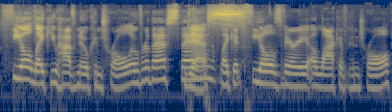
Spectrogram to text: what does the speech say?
feel like you have no control over this thing. Yes. Like it feels very a lack of control.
